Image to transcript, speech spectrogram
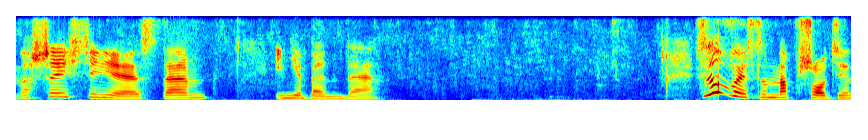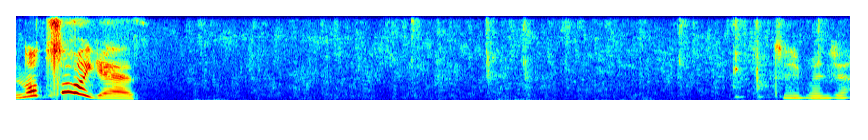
Na szczęście nie jestem i nie będę. Znowu jestem na przodzie, no co jest? Co nie będzie?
